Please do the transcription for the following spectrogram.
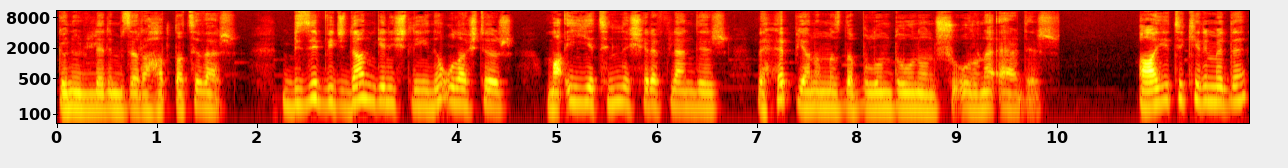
gönüllerimizi rahatlatıver. Bizi vicdan genişliğine ulaştır, maiyetinle şereflendir ve hep yanımızda bulunduğunun şuuruna erdir. Ayet-i kerimede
